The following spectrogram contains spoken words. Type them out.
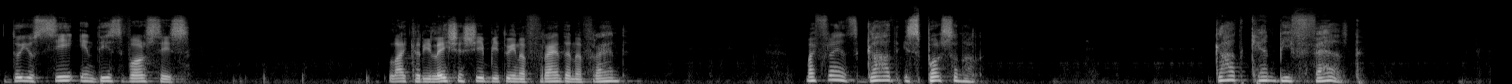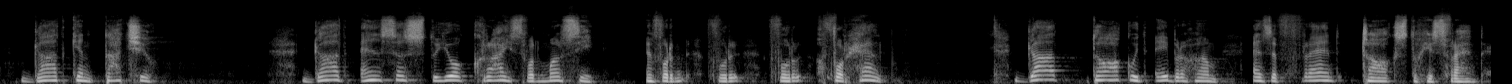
do you see in these verses like a relationship between a friend and a friend? My friends, God is personal. God can be felt. God can touch you. God answers to your cries for mercy and for, for, for, for help. God talked with Abraham as a friend talks to his friend.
